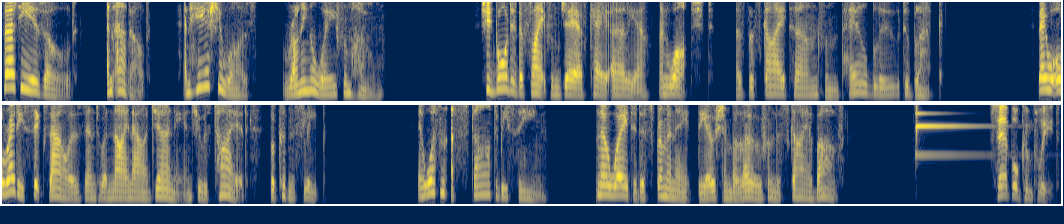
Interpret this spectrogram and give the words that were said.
Thirty years old, an adult, and here she was, running away from home. She'd boarded a flight from JFK earlier and watched as the sky turned from pale blue to black. They were already six hours into a nine hour journey and she was tired but couldn't sleep. There wasn't a star to be seen. No way to discriminate the ocean below from the sky above. Sample complete.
